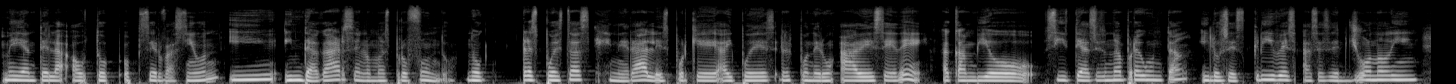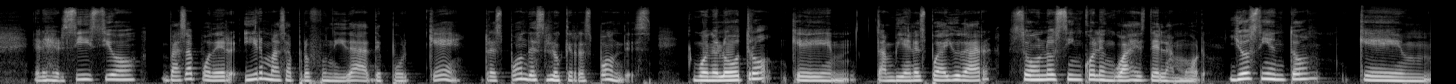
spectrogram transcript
mediante la autoobservación y indagarse en lo más profundo. No respuestas generales porque ahí puedes responder un A, B, C, D. A cambio, si te haces una pregunta y los escribes, haces el journaling, el ejercicio, vas a poder ir más a profundidad de por qué respondes lo que respondes. Bueno, lo otro que también les puede ayudar son los cinco lenguajes del amor. Yo siento que mm,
